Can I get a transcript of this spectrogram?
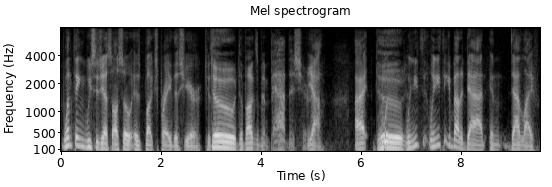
one thing we suggest also is bug spray this year because Dude, the bugs have been bad this year. yeah, I Dude. when you th- when you think about a dad and dad life,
